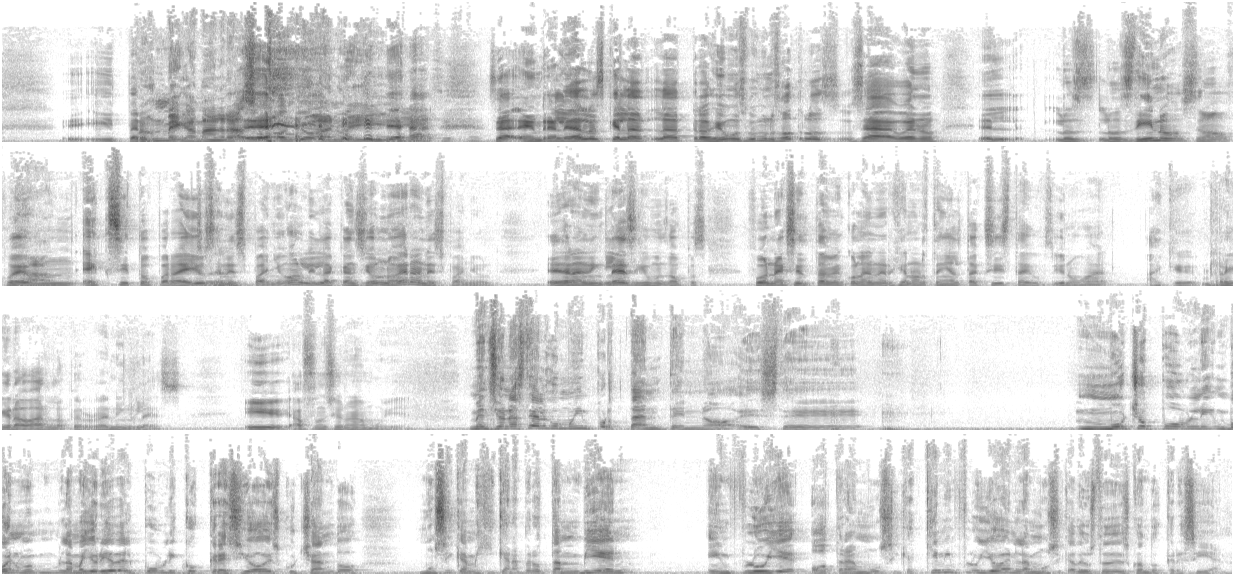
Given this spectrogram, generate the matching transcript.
Y, y- pero, un mega madrazo con Joan, güey. Ya. O sea, en realidad los que la, la tradujimos fuimos nosotros. O sea, bueno, el- los, los dinos, ¿no? Fue un éxito para ellos Sí. en español y la canción no era en español, era en inglés. Dijimos, no, pues fue un éxito también con la energía norteña del taxista. Y, you know what? Hay que regrabarla, pero era en inglés. Y ha funcionado muy bien. Mencionaste algo muy importante, ¿no? Este. mucho público, bueno, la mayoría del público creció escuchando música mexicana, pero también influye otra música. ¿Quién influyó en la música de ustedes cuando crecían?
